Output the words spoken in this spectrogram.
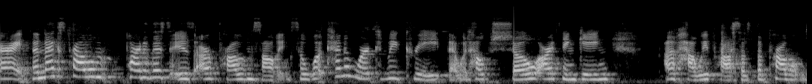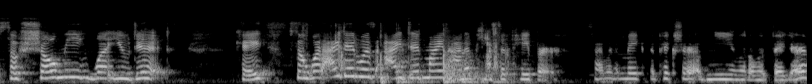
All right, the next problem part of this is our problem solving. So what kind of work could we create that would help show our thinking of how we process the problem? So show me what you did. Okay, so what I did was I did mine on a piece of paper. So I'm gonna make the picture of me a little bit bigger.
